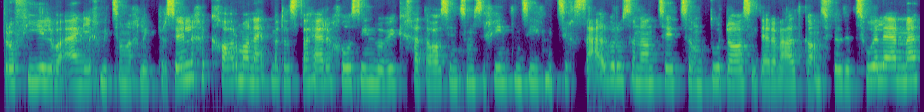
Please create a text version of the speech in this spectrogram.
Profil, wo eigentlich mit so einem bisschen persönlichen Karma, nennt man das, dahergekommen sind, wo wirklich auch da sind, um sich intensiv mit sich selber auseinanderzusetzen und durch das in dieser Welt ganz viel dazulernen.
